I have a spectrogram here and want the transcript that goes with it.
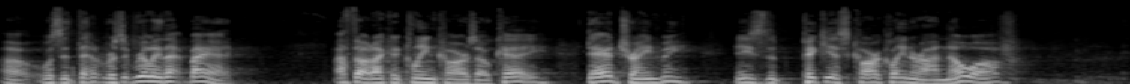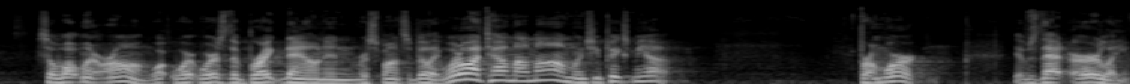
Uh, was, it that, was it really that bad? I thought I could clean cars okay. Dad trained me. He's the pickiest car cleaner I know of. So, what went wrong? What, where, where's the breakdown in responsibility? What do I tell my mom when she picks me up from work? It was that early.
